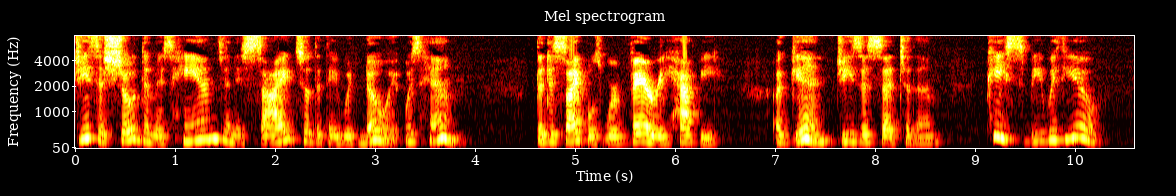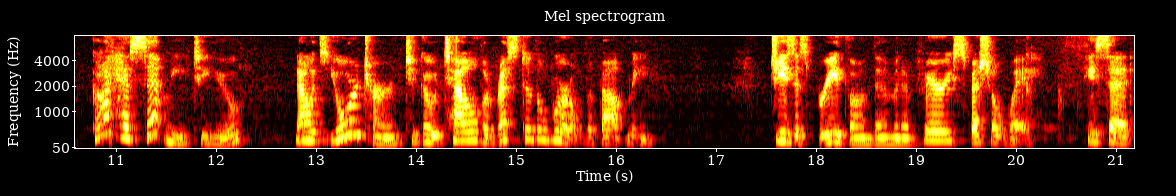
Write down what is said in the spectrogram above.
Jesus showed them his hands and his side so that they would know it was him. The disciples were very happy. Again, Jesus said to them, Peace be with you. God has sent me to you. Now it's your turn to go tell the rest of the world about me. Jesus breathed on them in a very special way. He said,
